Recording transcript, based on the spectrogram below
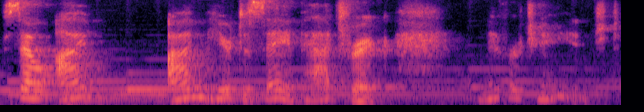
So I I'm here to say Patrick never changed.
